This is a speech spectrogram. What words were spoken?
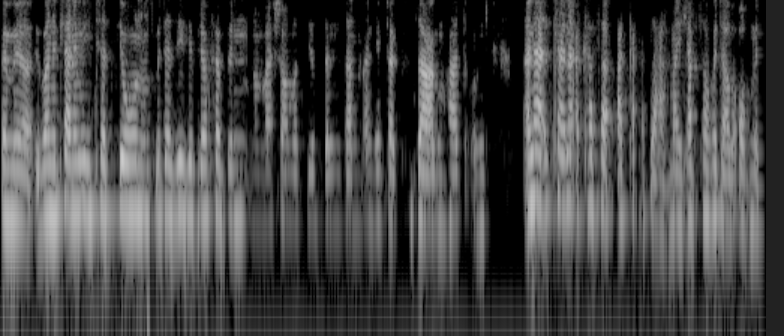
wenn wir über eine kleine Meditation uns mit der Seele wieder verbinden und mal schauen, was sie uns denn dann an dem Tag zu sagen hat und eine kleine Akassa, Ak ich habe es heute aber auch mit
